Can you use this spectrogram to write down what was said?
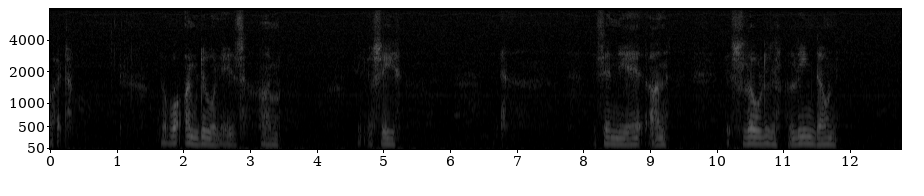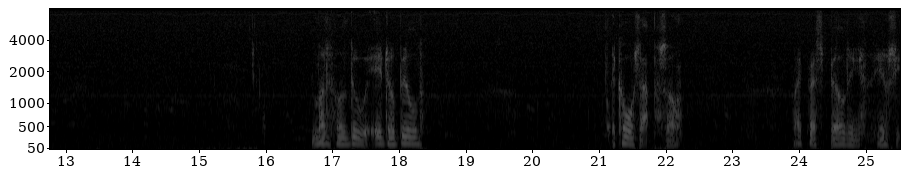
Right. Now what I'm doing is I'm you can see it's in the air and it slowly lean down what it'll do it'll build a course up so. If I press building you'll see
